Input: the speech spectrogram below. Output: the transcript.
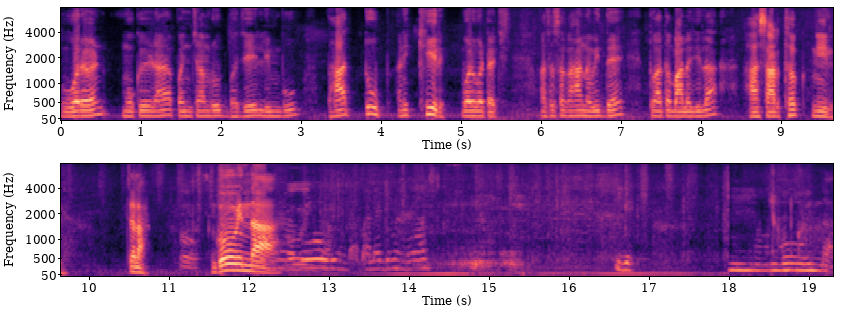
वरण मोकळी डाळ पंचामृत भजे लिंबू भात तूप आणि खीर वळवटाची. असं सगळं हा नैवेद्य आहे. तो आता बालाजीला हा सार्थक नील. चला. गोविंदा. गोविंदा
